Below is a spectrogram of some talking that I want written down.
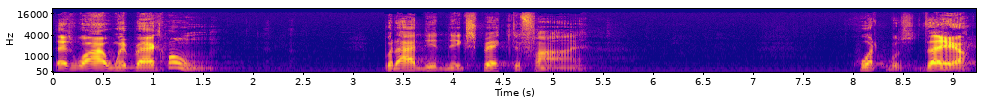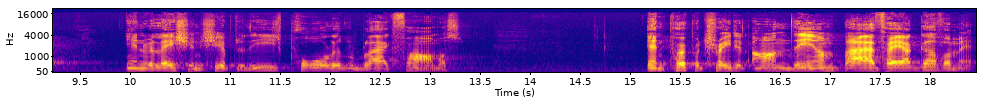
That's why I went back home. But I didn't expect to find what was there in relationship to these poor little black farmers and perpetrated on them by their government.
